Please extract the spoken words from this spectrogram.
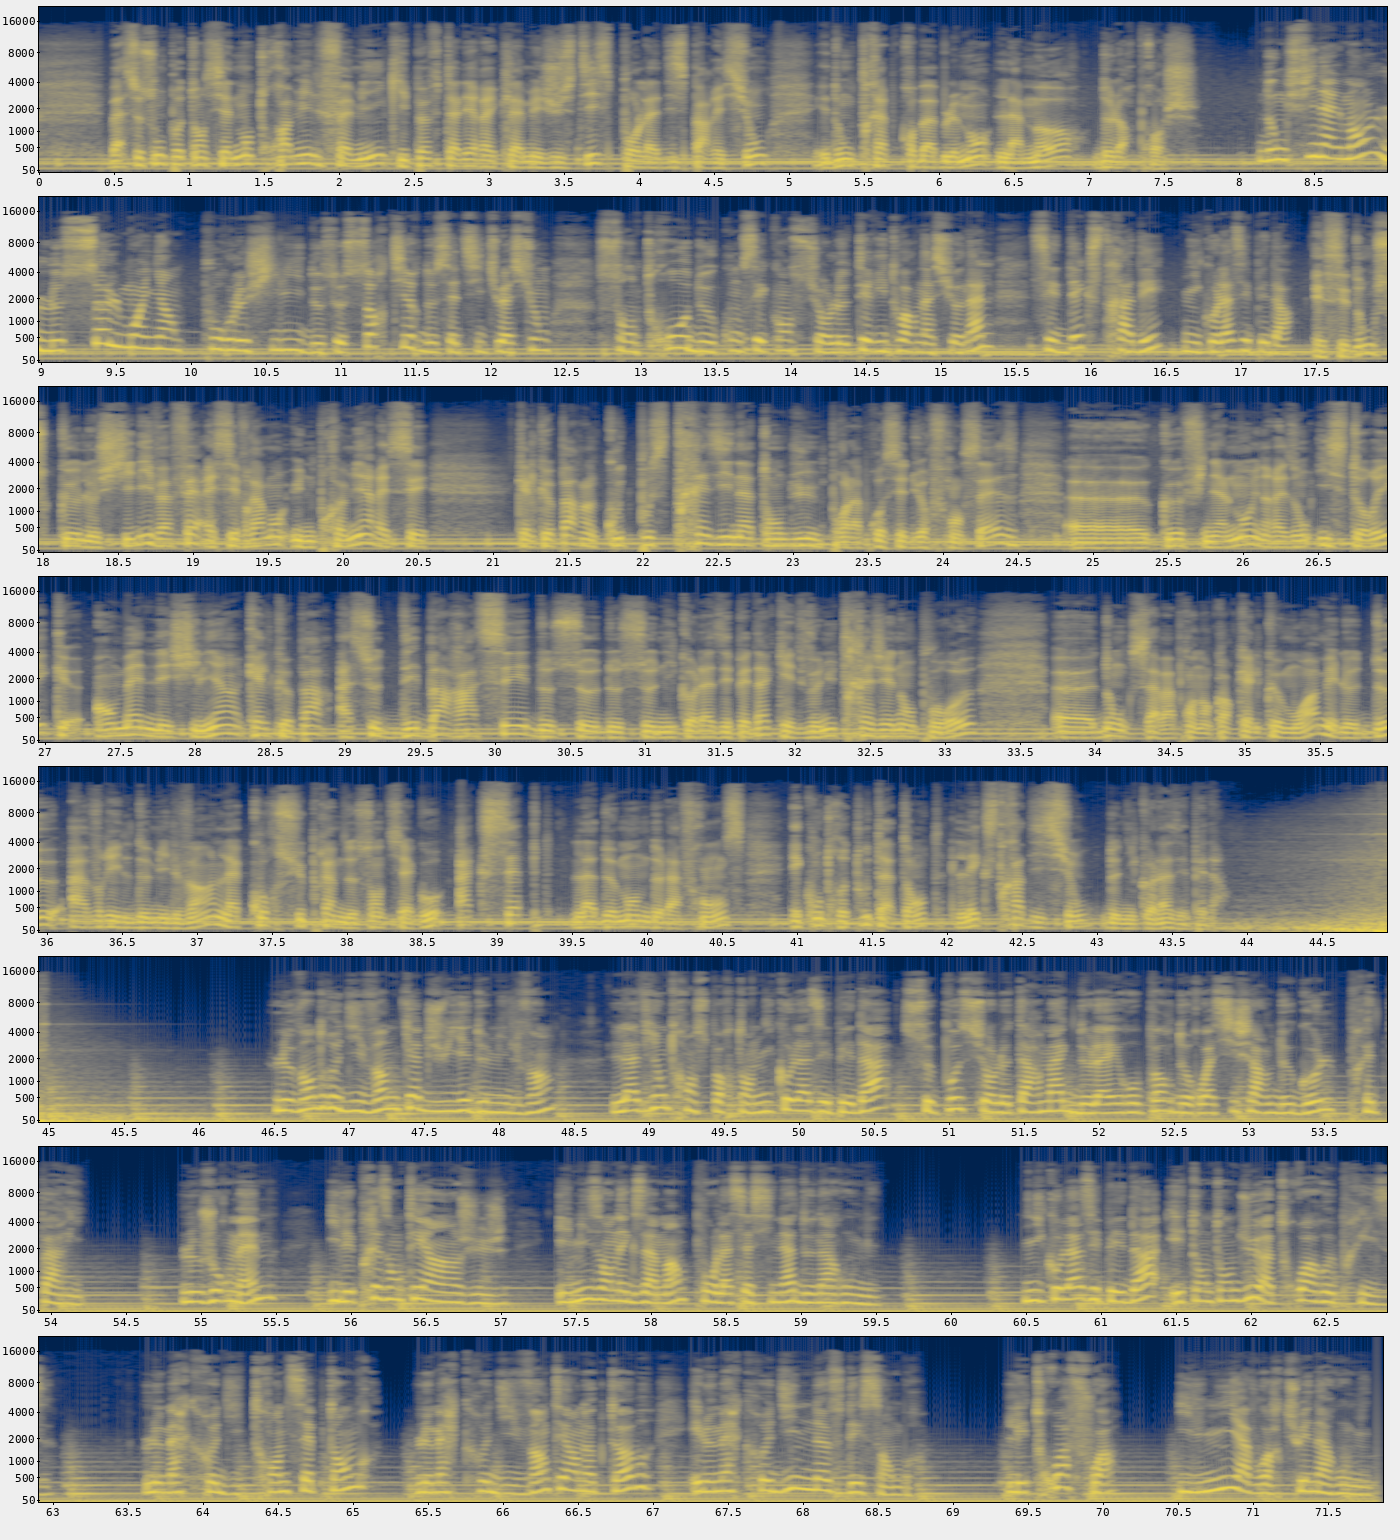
bah, ce sont potentiellement 3000 familles qui peuvent aller réclamer justice pour la disparition et donc très probablement la mort de leurs proches. Donc finalement, le seul moyen pour le Chili de se sortir de cette situation sans trop de conséquences sur le territoire national, c'est d'extrader Nicolas Zepeda. Et c'est donc ce que le Chili va faire, et c'est vraiment une première, et c'est quelque part un coup de pouce très inattendu pour la procédure française, euh, que finalement une raison historique emmène les Chiliens quelque part à se débarrasser de ce, Nicolas Zepeda qui est devenu très gênant pour eux. Euh, donc ça va prendre encore quelques mois, mais le 2 avril 2020, la Cour suprême de Santiago accepte la demande de la France et contre toute attente l'extradition de Nicolas Zepeda. Le vendredi 24 juillet 2020, l'avion transportant Nicolas Zepeda se pose sur le tarmac de l'aéroport de Roissy-Charles de Gaulle, près de Paris. Le jour même, il est présenté à un juge et mis en examen pour l'assassinat de Narumi. Nicolas Zepeda est entendu à trois reprises. Le mercredi 30 septembre, le mercredi 21 octobre et le mercredi 9 décembre. Les trois fois, il nie avoir tué Narumi.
